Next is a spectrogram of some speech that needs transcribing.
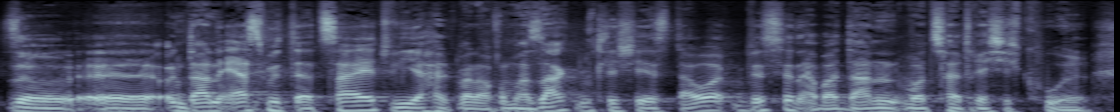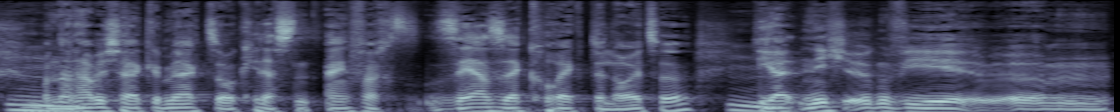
So äh, und dann erst mit der Zeit, wie halt man auch immer sagt, ein Klischee, es dauert ein bisschen, aber dann wurde es halt richtig cool. Und dann habe ich halt gemerkt, so okay, das sind einfach sehr sehr korrekte Leute, die halt nicht irgendwie ähm,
